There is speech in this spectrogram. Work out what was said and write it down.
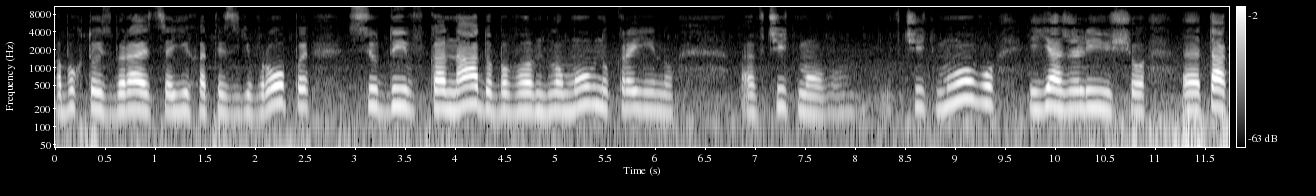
або хтось збирається їхати з Європи сюди, в Канаду, або в англомовну країну, е, вчить мову. Вчить мову. І я жалію, що е, так,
